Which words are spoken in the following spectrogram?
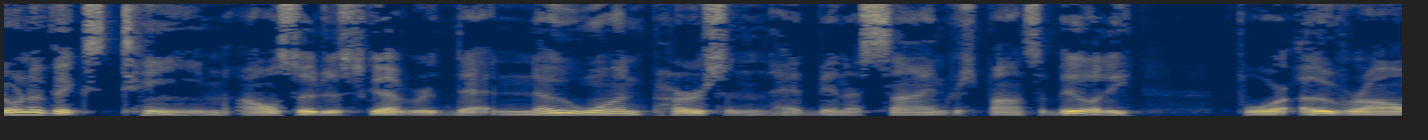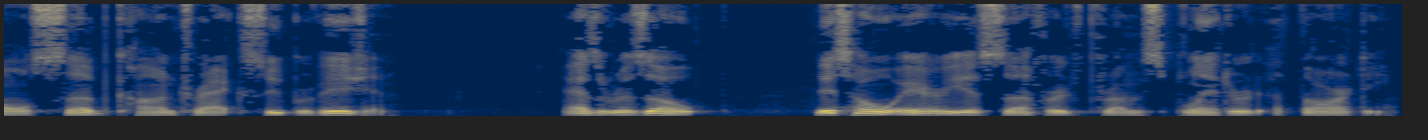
Hjornevik's team also discovered that no one person had been assigned responsibility for overall subcontract supervision. As a result, this whole area suffered from splintered authority.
